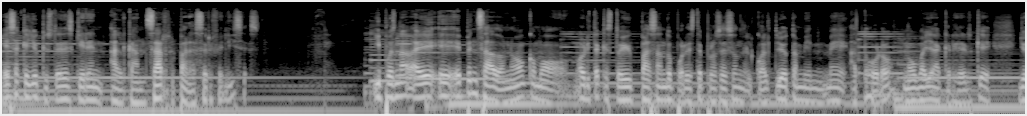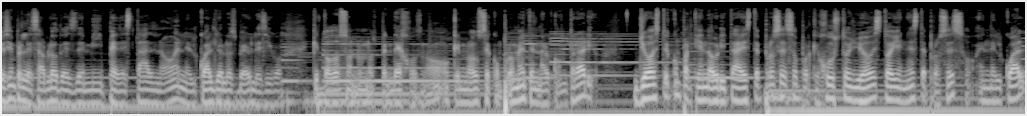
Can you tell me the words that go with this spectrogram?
es aquello que ustedes quieren alcanzar para ser felices. Y pues nada, he, pensado, ¿no? Como ahorita que estoy pasando por este proceso en el cual yo también me atoro, no vayan a creer que yo siempre les hablo desde mi pedestal, ¿no? En el cual yo los veo y les digo que todos son unos pendejos, ¿no? O que no se comprometen, al contrario. Yo estoy compartiendo ahorita este proceso porque justo yo estoy en este proceso, en el cual,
